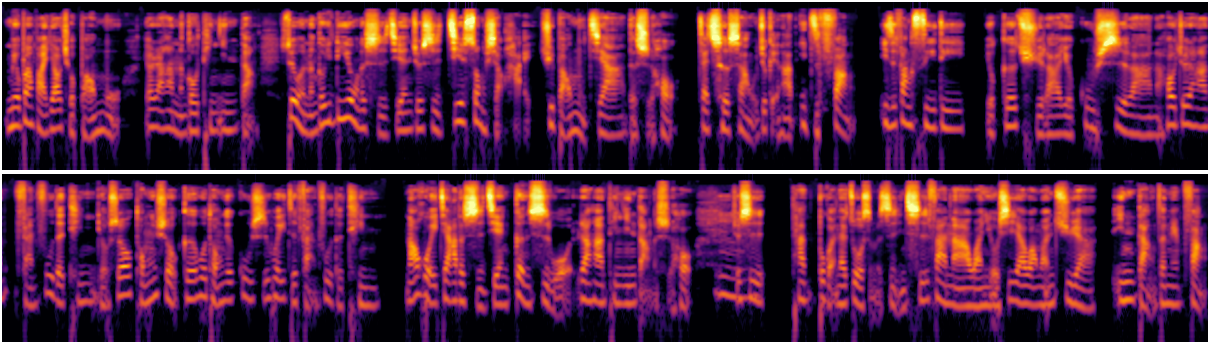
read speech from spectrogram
没有办法要求保姆要让他能够听音档，所以我能够利用的时间就是接送小孩去保姆家的时候，在车上我就给他一直放，一直放 CD，有歌曲啦，有故事啦，然后就让他反复的听，有时候同一首歌或同一个故事会一直反复的听。然后回家的时间更是我让他听音档的时候，嗯就是他不管在做什么事情，吃饭啊、玩游戏啊、玩玩具啊，音档在那边放，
